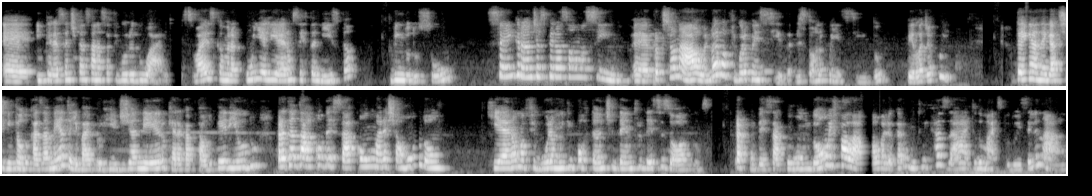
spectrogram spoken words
É interessante pensar nessa figura do Aires. O Aires Câmara Cunha, ele era um sertanista, vindo do sul, sem grande aspiração, assim, é, profissional. Ele não era uma figura conhecida, ele se torna conhecido pela Jacuí. Tem a negativa, então, do casamento, ele vai para o Rio de Janeiro, que era a capital do período, para tentar conversar com o Marechal Rondon, que era uma figura muito importante dentro desses órgãos para conversar com o Rondon e falar: olha, eu quero muito me casar e tudo mais. Tudo isso ele narra.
